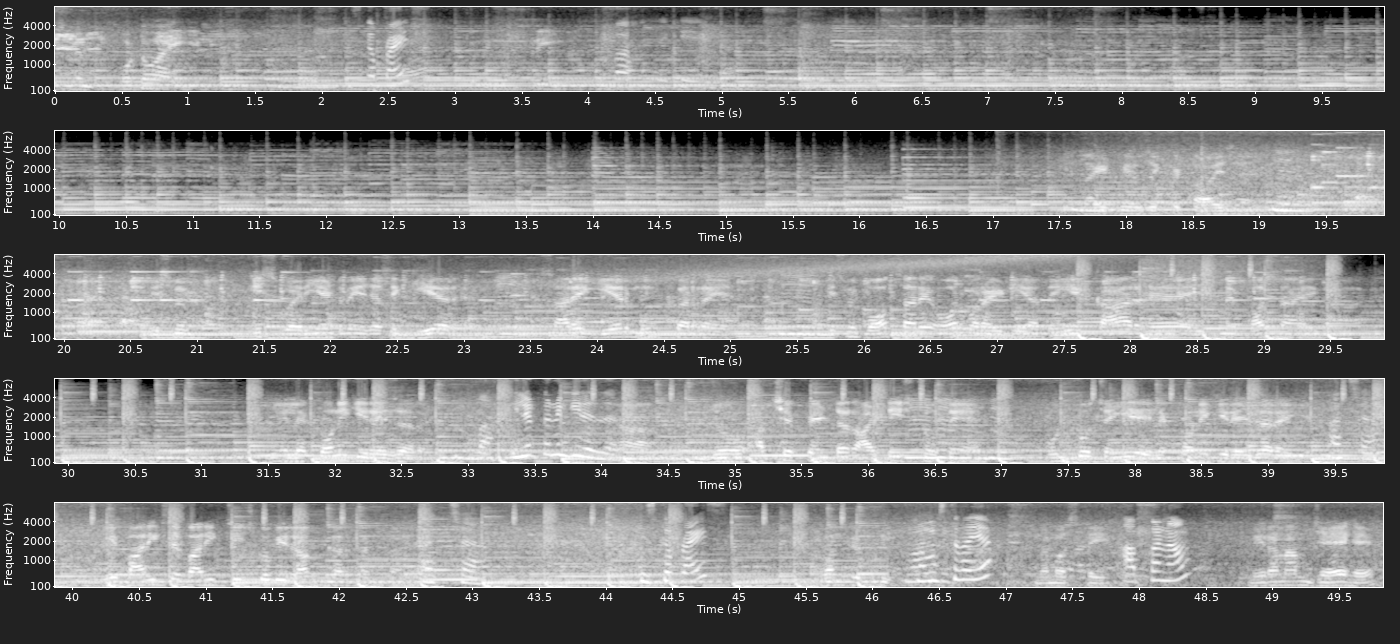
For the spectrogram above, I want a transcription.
इसमें फ़ोटो आएगी। इसका प्राइस वाह देखिए। वेरिएंट में जैसे गियर है सारे गियर मूव कर रहे हैं इसमें। इसमें बहुत सारे और वैरायटी आते हैं। ये कार है इसमें बस आएगा। ये इलेक्ट्रॉनिक इरेजर है। इलेक्ट्रॉनिक इरेजर हाँ जो अच्छे पेंटर आर्टिस्ट होते हैं उनको चाहिए इलेक्ट्रॉनिक इरेजर है ये। अच्छा। ये बारीक से बारीक चीज़ को भी रब कर सकता है। अच्छा। इसका प्राइस 150 नमस्ते भैया। नमस्ते। आपका नाम? मेरा नाम जय है।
